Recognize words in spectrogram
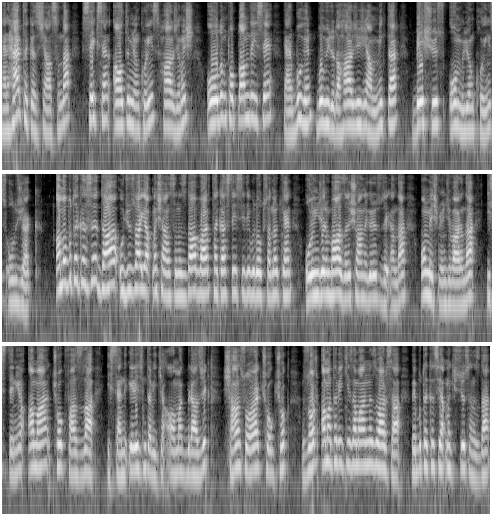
yani her takas için aslında 86 milyon coins harcamış oldum. Toplamda ise yani bugün bu videoda harcayacağım miktar 510 milyon coins olacak. Ama bu takası daha ucuza yapma şansınız daha var. Takasta istediği bu 94 iken oyuncuların bazıları şu anda görüyorsunuz ekranda 15 milyon civarında isteniyor. Ama çok fazla istendikleri için tabii ki almak birazcık şans olarak çok çok zor. Ama tabii ki zamanınız varsa ve bu takası yapmak istiyorsanız da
